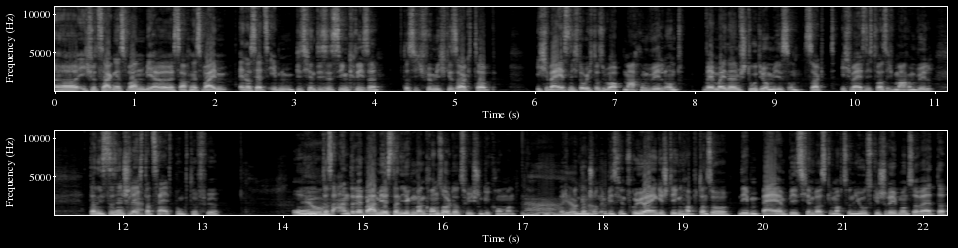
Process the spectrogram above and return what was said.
Äh, ich würde sagen, es waren mehrere Sachen. Es war einerseits eben ein bisschen diese Sinnkrise, dass ich für mich gesagt habe, ich weiß nicht, ob ich das überhaupt machen will. Und wenn man in einem Studium ist und sagt, ich weiß nicht, was ich machen will, dann ist das ein schlechter ja. Zeitpunkt dafür. Und jo. das andere war, mir ist dann irgendwann Konsole dazwischen gekommen. Ah, ich ja, bin dann genau. schon ein bisschen früher eingestiegen, habe dann so nebenbei ein bisschen was gemacht, so News geschrieben und so weiter.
